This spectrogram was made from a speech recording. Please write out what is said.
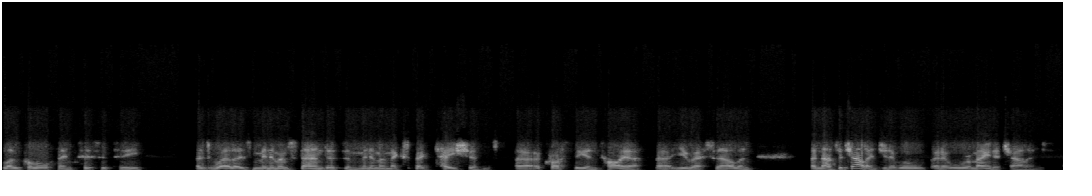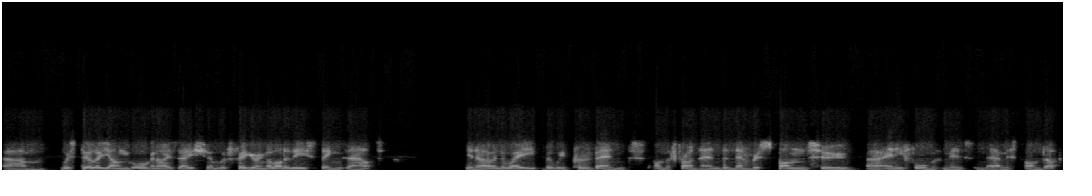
local authenticity, as well as minimum standards and minimum expectations uh, across the entire uh, USL. And and that's a challenge, and it will and it will remain a challenge. Um, we're still a young organisation. We're figuring a lot of these things out you know, and the way that we prevent on the front end and then respond to uh, any form of mis- uh, misconduct,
